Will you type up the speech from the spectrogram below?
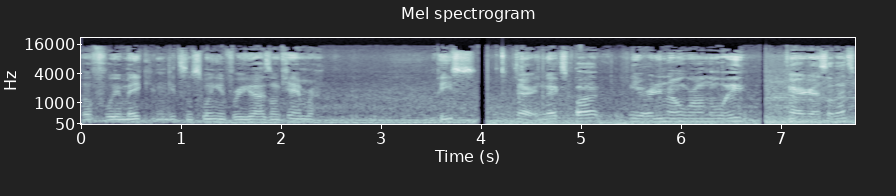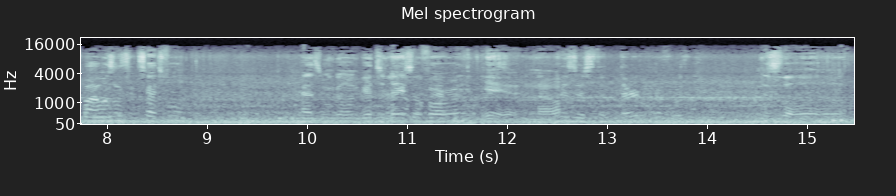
Hopefully, make it and get some swinging for you guys on camera. Peace. Alright, next spot. You already know we're on the way. Alright, guys, so that spot wasn't successful. Has been going good today so far, right? Yeah, no. Is this the third or fourth? This is the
